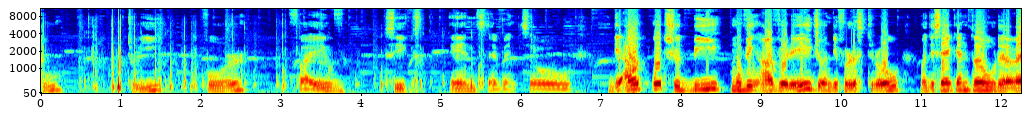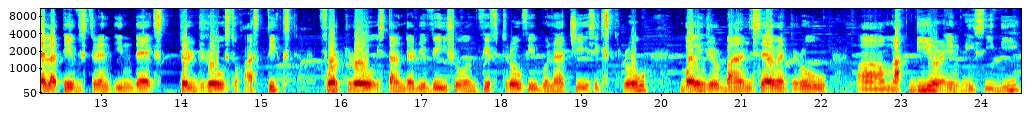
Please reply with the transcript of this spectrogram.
2, 3, 4, 5, 6, and 7. So the output should be moving average on the first row. On the second row, the relative strength index. Third row, stochastics. Fourth row, standard deviation. Fifth row, Fibonacci. Sixth row, Bollinger Band. Seventh row, uh, MACD or MACD.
